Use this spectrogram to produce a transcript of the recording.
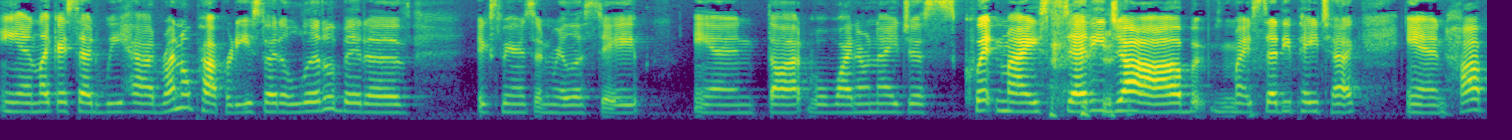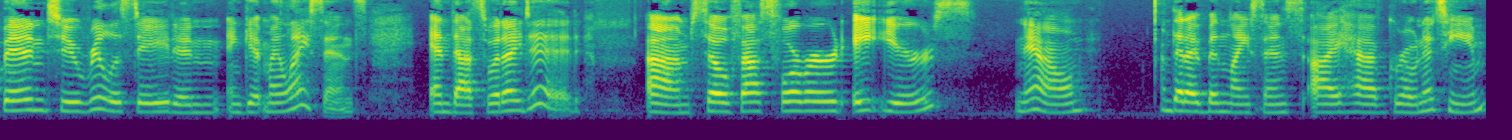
And like I said, we had rental properties, so I had a little bit of experience in real estate and thought, well, why don't I just quit my steady job, my steady paycheck, and hop into real estate and, and get my license? And that's what I did. Um, so, fast forward eight years now that I've been licensed, I have grown a team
